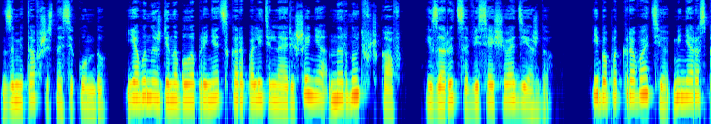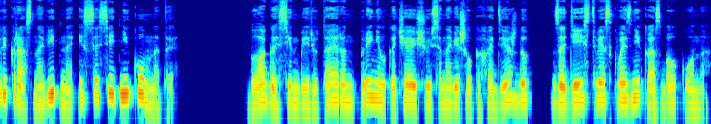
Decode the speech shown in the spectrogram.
Заметавшись на секунду, я вынуждена была принять скоропалительное решение нырнуть в шкаф и зарыться в висящую одежду, ибо под кроватью меня распрекрасно видно из соседней комнаты. Благо Синбирю Тайрон принял качающуюся на вешалках одежду за действие сквозняка с балкона.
